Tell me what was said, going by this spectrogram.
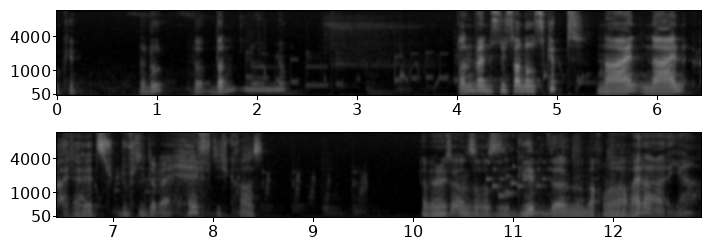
Okay. Na du, dann, dann, ja. Dann, wenn es nichts anderes gibt. Nein, nein. Alter, jetzt dürfte aber heftig krass. Ja, wenn es nichts anderes gibt, dann machen wir mal weiter. Ja.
